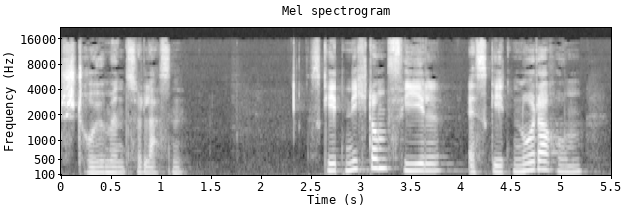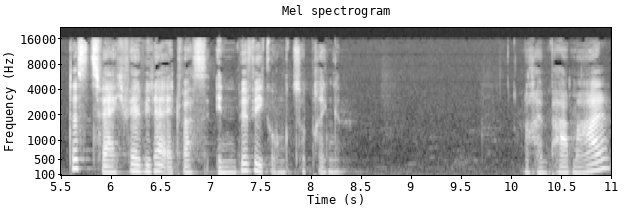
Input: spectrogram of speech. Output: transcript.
strömen zu lassen. Es geht nicht um viel, es geht nur darum, das Zwerchfell wieder etwas in Bewegung zu bringen. Noch ein paar Mal.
